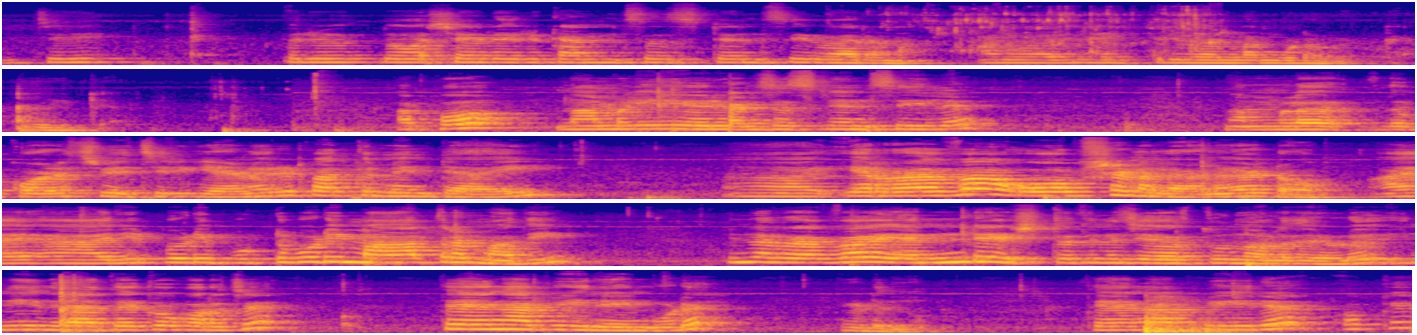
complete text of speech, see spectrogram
ഇച്ചിരി ഒരു ദോശയുടെ ഒരു കൺസിസ്റ്റൻസി വരണം. അതുപോലെ തന്നെ ഇത്തിരി വെള്ളം കൂടെ വിട്ട് ഒഴിക്കാം. അപ്പോൾ നമ്മൾ ഈ ഒരു കൺസിസ്റ്റൻസിയിൽ നമ്മൾ ഇത് കുഴച്ച് വെച്ചിരിക്കുകയാണ്. ഒരു പത്ത് മിനിറ്റായി. റവ ഓപ്ഷണലാണ് കേട്ടോ. അരിപ്പൊടി പുട്ടുപൊടി മാത്രം മതി. പിന്നെ റവ എന്റെ ഇഷ്ടത്തിന് ചേർത്തു എന്നുള്ളതേ ഉള്ളൂ. ഇനി ഇതിനകത്തേക്ക് കുറച്ച് തേങ്ങാപ്പീരയും കൂടെ ഇടുന്നു. തേങ്ങാപ്പീര ഒക്കെ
